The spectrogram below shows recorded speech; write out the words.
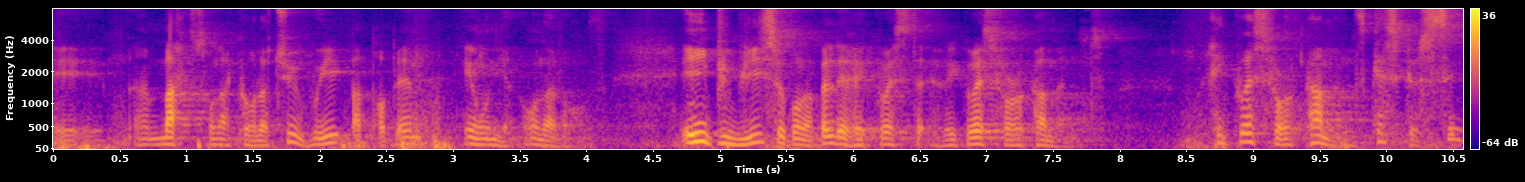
hein, marque son accord là-dessus? Oui, pas de problème, et on, avance. Et ils publient ce qu'on appelle des requests, requests for comment. Request for comment, qu'est-ce que c'est?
